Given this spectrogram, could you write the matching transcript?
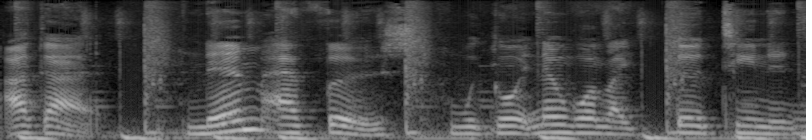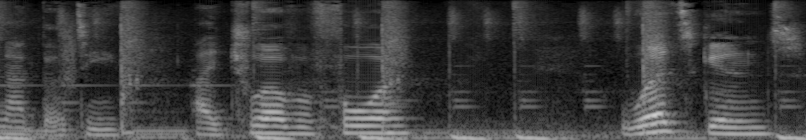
I got them at first. We're going them going like thirteen and not thirteen, like twelve or four. Redskins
